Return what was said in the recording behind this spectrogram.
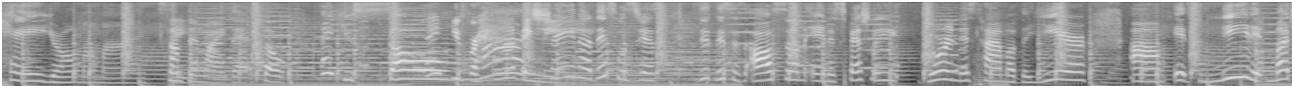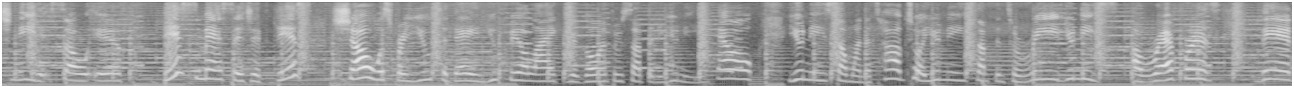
hey, you're on my mind, something like that. So, thank you so. Thank you for much, having me. Shayna. This was just thi- this is awesome, and especially during this time of the year, um, it's needed, much needed. So, if this message, if this show was for you today, and you feel like you're going through something and you need help, you need someone to talk to, or you need something to read, you need a reference, then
